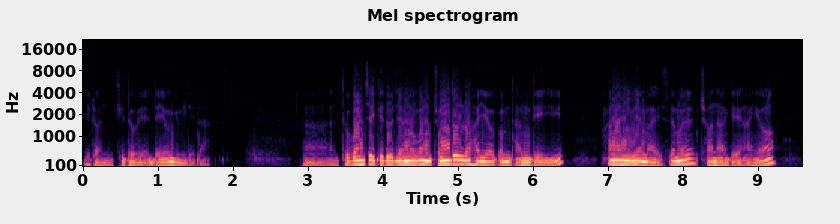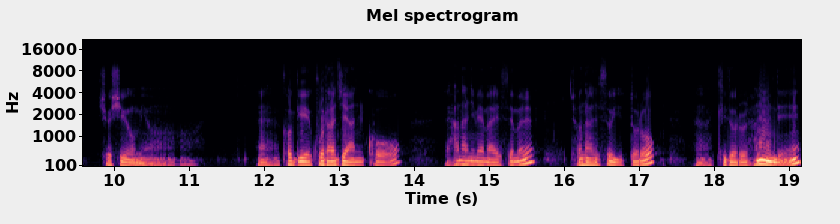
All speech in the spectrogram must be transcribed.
이런 기도의 내용입니다. 아, 두 번째 기도 제목은 종들로 하여금 담대히 하나님의 말씀을 전하게 하여 주시오며 예, 거기에 굴하지 않고 하나님의 말씀을 전할 수 있도록 아, 기도를 하는데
